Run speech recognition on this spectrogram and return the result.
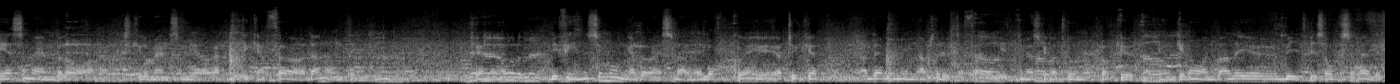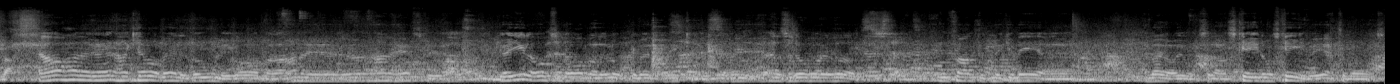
ju det som är en bra skribent som gör att det kan föda någonting. För jag Jag menar, håller med. Det finns ju många bra i Sverige. Locko är ju, jag tycker att ja, det är min absoluta favorit om jag skulle vara tvungen att plocka ut någonting. Gradvall är ju bitvis också väldigt vass. Ja, han, är, han kan vara väldigt rolig, Gradvall. Han är, han är häftig. Jag gillar också Gradvall och Locke väldigt mycket. Alltså, de har ju hört ofantligt mycket mer än vad jag har gjort. Sådär. Skri, de skriver jättebra också.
